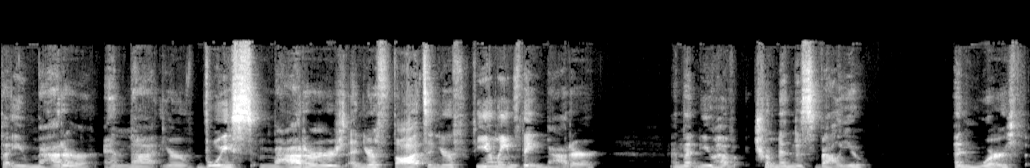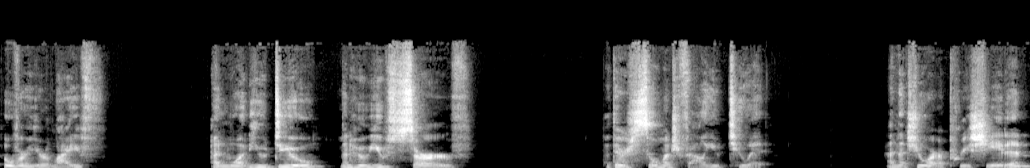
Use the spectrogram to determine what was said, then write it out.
that you matter and that your voice matters and your thoughts and your feelings they matter and that you have tremendous value and worth over your life and what you do and who you serve that there's so much value to it and that you are appreciated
